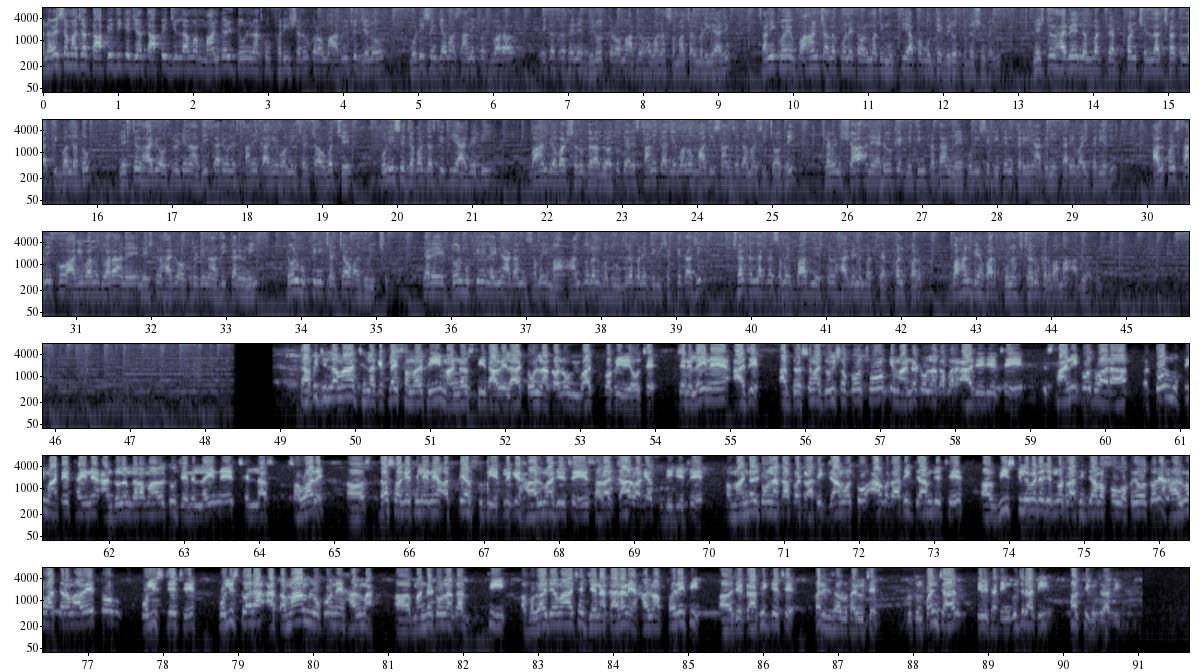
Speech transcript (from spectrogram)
અને હવે સમાચાર તાપીથી કે જ્યાં તાપી જિલ્લામાં માંડલ ટોલ નાકું ફરી શરૂ કરવામાં આવ્યું છે, જેનો મોટી સંખ્યામાં સ્થાનિકો દ્વારા એકત્ર થઈને વિરોધ કરવામાં આવ્યો હોવાના સમાચાર મળી રહ્યા છે. સ્થાનિકોએ વાહન ચાલકોને ટોલમાંથી મુક્તિ આપવા મુદ્દે વિરોધ પ્રદર્શન કર્યું. નેશનલ હાઈવે નંબર ત્રેપન છેલ્લા છ કલાકથી બંધ હતો. નેશનલ હાઈવે ઓથોરિટીના અધિકારીઓ અને સ્થાનિક આગેવાનોની ચર્ચાઓ વચ્ચે પોલીસે જબરદસ્તીથી હાઈવેથી વાહન વ્યવહાર શરૂ કરાવ્યો હતો ત્યારે સ્થાનિક આગેવાનો માજી સાંસદ અમરસિંહ ચૌધરી, પ્રવીણ શાહ અને એડવોકેટ નીતિન પ્રધાનને પોલીસે ડિટેન કરીને આગળની કાર્યવાહી કરી હતી. હાલ પણ સ્થાનિકો આગેવાનો દ્વારા અને નેશનલ હાઇવે ઓથોરિટીના અધિકારીઓની ટોલ મુક્તિની ચર્ચાઓ અધૂરી છે. ત્યારે ટોલ મુક્તિને લઈને આગામી સમયમાં આંદોલન વધુ ઉગ્ર બને તેવી શક્યતા છે. છ કલાકના સમય બાદ નેશનલ હાઇવે નંબર ત્રેપન પર વાહન વ્યવહાર પુનઃ શરૂ કરવામાં આવ્યો હતો. તાપી જિલ્લામાં છેલ્લા કેટલાય સમયથી માંડળ સ્થિત આવેલા ટોલ નાકાનો વિવાદ પકડી રહ્યો છે. જેને લઈને આજે આપ દ્રશ્યમાં જોઈ શકો છો કે માંડળ ટોલ નાકા પર આજે જે છે, સ્થાનિકો દ્વારા ટોલ મુક્તિ માટે થઈને આંદોલન કરવામાં આવ્યું હતું, જેને લઈને છેલ્લા સવારે દસ વાગ્યાથી લઈને અત્યાર સુધી, એટલે કે હાલમાં જે છે એ સાડા ચાર વાગ્યા સુધી જે છે માંડલ ટોલ નાકા પર ટ્રાફિક જામ હતો. આ ટ્રાફિક જામ જે છે વીસ કિલોમીટર જેટલો ટ્રાફિક જામ આખો વકર્યો હતો. અને હાલમાં વાત કરવામાં આવે તો પોલીસ જે છે પોલીસ દ્વારા આ તમામ લોકોને હાલમાં અ, માંડલ ટોલ નાકાથી ભગાવી દેવામાં આવ્યા છે જેના કારણે હાલમાં ફરીથી જે ટ્રાફિક જે છે ફરીથી શરૂ થયું છે. ઋતુલ પંચાલ ટીવી થર્ટીન ગુજરાતી હકથી ગુજરાતી.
